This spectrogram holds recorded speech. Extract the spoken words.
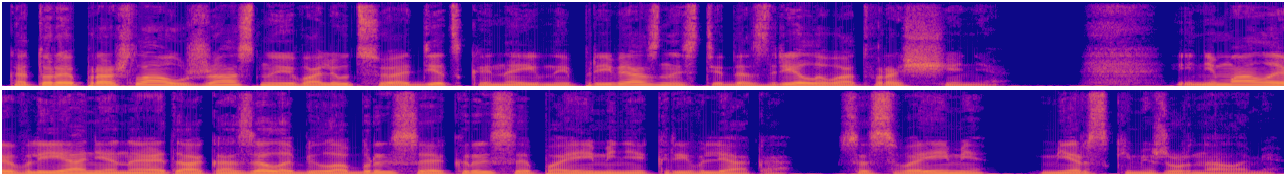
которая прошла ужасную эволюцию от детской наивной привязанности до зрелого отвращения. И немалое влияние на это оказала белобрысая крыса по имени Кривляка со своими мерзкими журналами.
